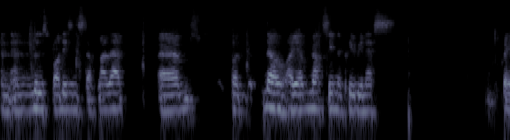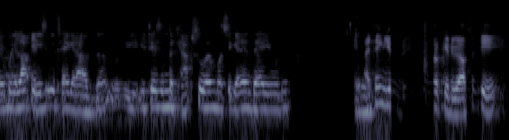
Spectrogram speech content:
and, and, loose bodies and stuff like that. Um, but no, I have not seen a PVNS but it'd be a lot easier to take it out. It is in the capsule, and once you get in there, you would. I think you raised your curiosity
